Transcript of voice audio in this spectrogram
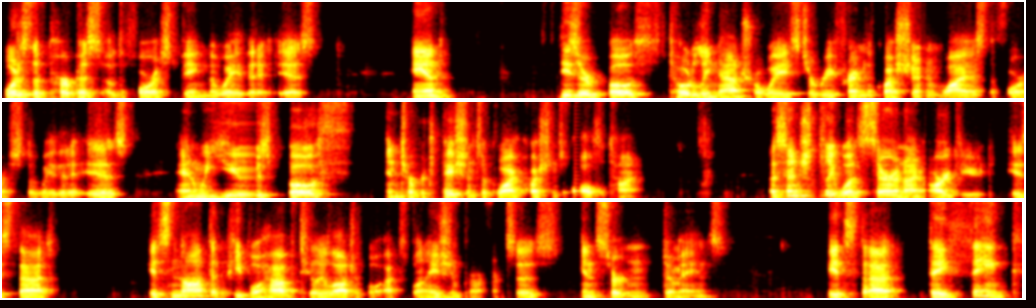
What is the purpose of the forest being the way that it is? And these are both totally natural ways to reframe the question, why is the forest the way that it is? And we use both interpretations of why questions all the time. Essentially, what Sarah and I argued is that it's not that people have teleological explanation preferences in certain domains. It's that they think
